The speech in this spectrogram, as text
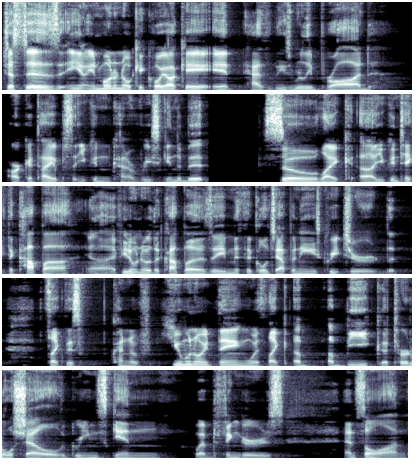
just as you know in Mononoke Koyake, it has these really broad archetypes that you can kind of reskin a bit. So, like, uh, you can take the kappa. Uh, if you don't know, the kappa is a mythical Japanese creature that it's like this kind of humanoid thing with like a, a beak, a turtle shell, green skin, webbed fingers, and so on.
